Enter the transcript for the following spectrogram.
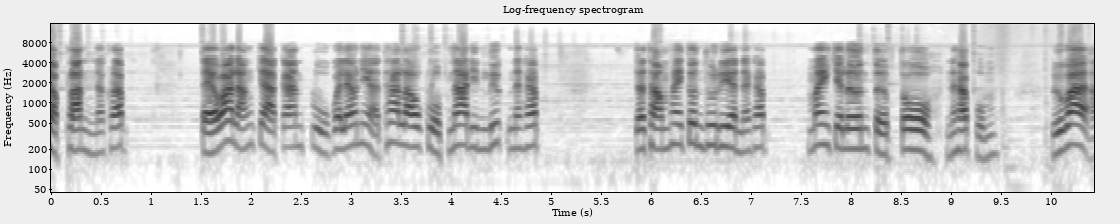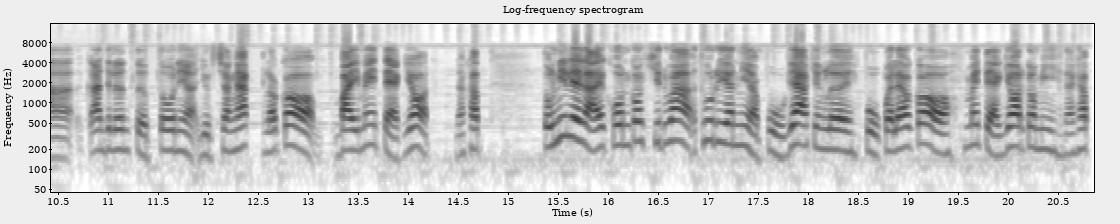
ฉับพลันนะครับ แต่ว่าหลังจากการปลูกไปแล้วเนี่ยถ้าเรากลบหน้าดินลึกนะครับ จะทำให้ต้นทุเรียนนะครับ ไม่เจริญเติบโตนะครับผม รือว่าการเจริญเติบโตเนี่ยหยุดชะงัก แล้วก็ใบไม่แตกยอดนะครับ ตรงนี้หลายๆ คนก็คิดว่าทุเรียนเนี่ยปลูกยากจังเลย ปลูกไปแล้วก็ไม่แตกยอดก็มีนะครับ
